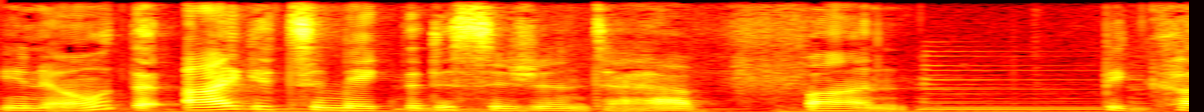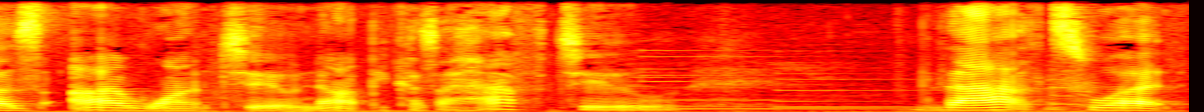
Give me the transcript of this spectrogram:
You know, that I get to make the decision to have fun because I want to, not because I have to. That's what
